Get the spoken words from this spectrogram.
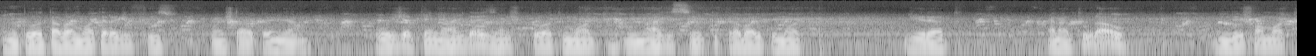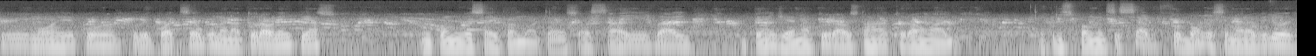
Quando eu pilotava a moto era difícil quando estava aprendendo. Hoje já tem mais de 10 anos que piloto moto. E mais de 5 que trabalho com moto direto. É natural. Não deixo a moto morrer por, por hipótese alguma. É natural, nem penso em como vou sair com a moto. Ela só sai e vai. Entende? É natural, se torna natural um hábito. E principalmente se esse hábito for bom, vai ser maravilhoso.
